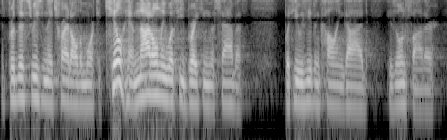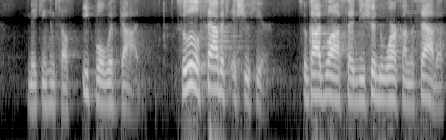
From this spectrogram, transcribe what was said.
And for this reason, they tried all the more to kill him. Not only was he breaking the Sabbath, but he was even calling God his own Father, making himself equal with God. So, a little Sabbath issue here. So, God's law said you shouldn't work on the Sabbath.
